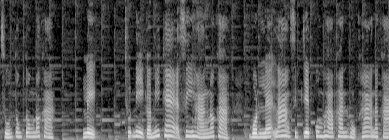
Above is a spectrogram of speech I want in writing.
80 ตรงๆ เนาะค่ะ เลขชุดนี้ก็มีแค่ 4 หางเนาะค่ะ บนและล่าง 17 กุมภาพันธ์65 นะคะ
